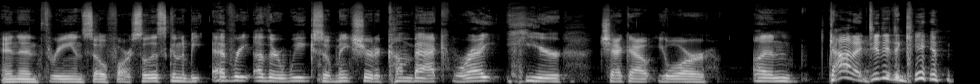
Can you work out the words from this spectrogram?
and then 3 and so far. So this is going to be every other week. So make sure to come back right here. Check out your un. God, I did it again.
